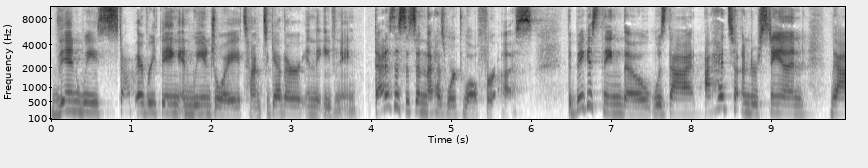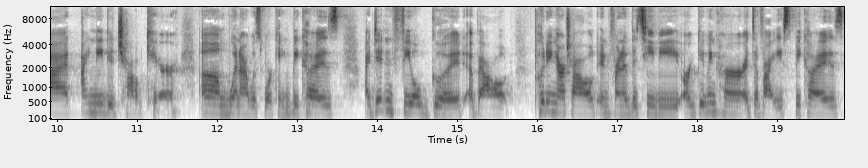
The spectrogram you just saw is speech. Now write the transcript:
Then we stop everything and we enjoy time together in the evening. That is a system that has worked well for us. The biggest thing, though, was that I had to understand that I needed childcare um, when I was working because I didn't feel good about putting our child in front of the TV or giving her a device because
